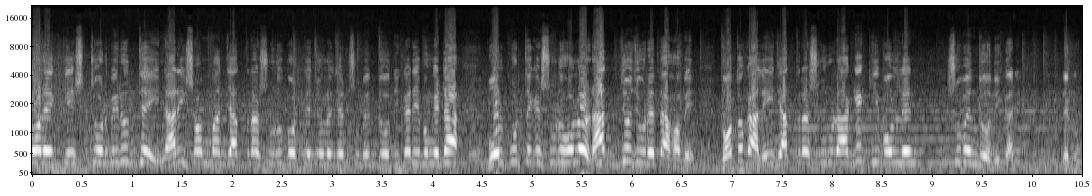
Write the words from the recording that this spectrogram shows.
গড়ে কেষ্টর বিরুদ্ধেই নারী সম্মান যাত্রা শুরু করতে চলেছেন শুভেন্দু অধিকারী এবং এটা বোলপুর থেকে শুরু হলো রাজ্য জুড়ে তা হবে। গতকাল এই যাত্রা শুরুর আগে কি বললেন শুভেন্দু অধিকারী? দেখুন।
